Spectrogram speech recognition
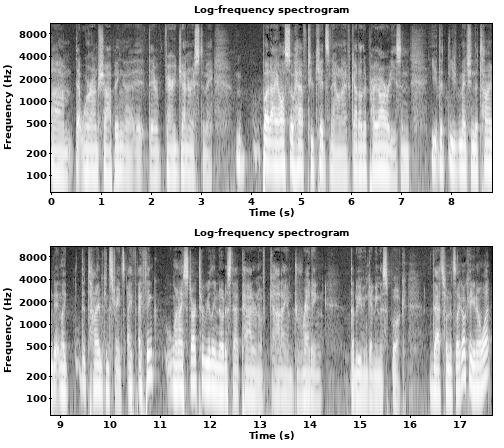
um, that where I'm shopping, uh, it, they're very generous to me. But I also have two kids now, and I've got other priorities. And you, the, you mentioned the time, like the time constraints. I, I think when I start to really notice that pattern of God, I am dreading that I'm even getting this book. That's when it's like, okay, you know what?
